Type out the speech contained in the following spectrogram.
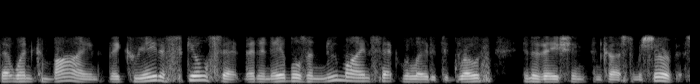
that, when combined, they create a skill set that enables a new mindset related to growth, innovation, and customer service.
